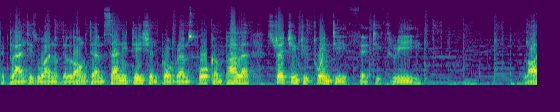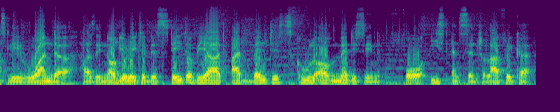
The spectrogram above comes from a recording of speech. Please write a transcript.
The plant is one of the long-term sanitation programs for Kampala stretching to 2033. Lastly, Rwanda has inaugurated the state-of-the-art Adventist School of Medicine for East and Central Africa,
